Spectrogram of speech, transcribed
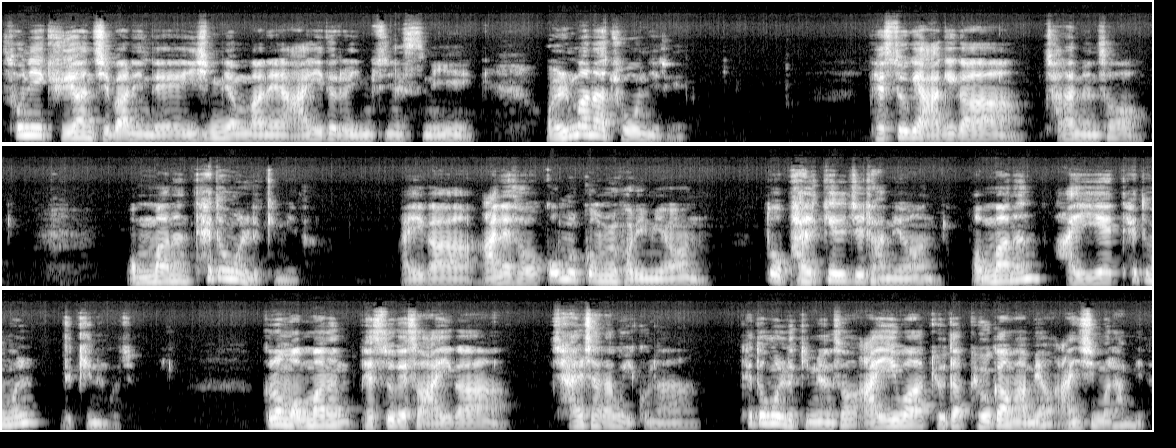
손이 귀한 집안인데 20년 만에 아이들을 임신했으니 얼마나 좋은 일이에요. 뱃속의 아기가 자라면서 엄마는 태동을 느낍니다. 아이가 안에서 꼬물꼬물 거리면 또 발길질 하면 엄마는 아이의 태동을 느끼는 거죠. 그럼 엄마는 뱃속에서 아이가 잘 자라고 있구나. 태동을 느끼면서 아이와 교답, 교감하며 안심을 합니다.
